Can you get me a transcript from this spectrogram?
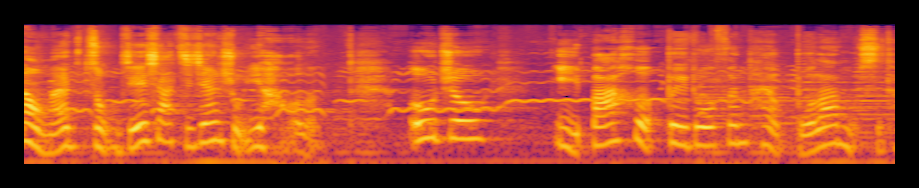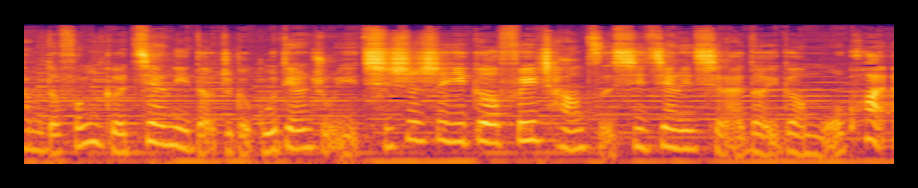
那我们来总结一下极简主义好了。欧洲以巴赫、贝多芬还有勃拉姆斯他们的风格建立的这个古典主义，其实是一个非常仔细建立起来的一个模块。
